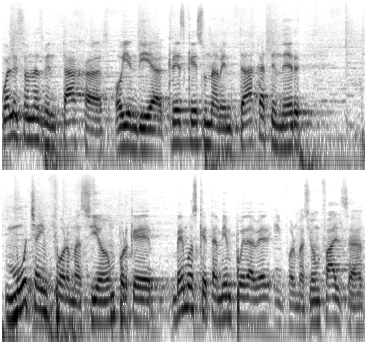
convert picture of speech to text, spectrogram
¿Cuáles son las ventajas hoy en día? ¿Crees que es una ventaja tener mucha información, porque vemos que también puede haber información falsa,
